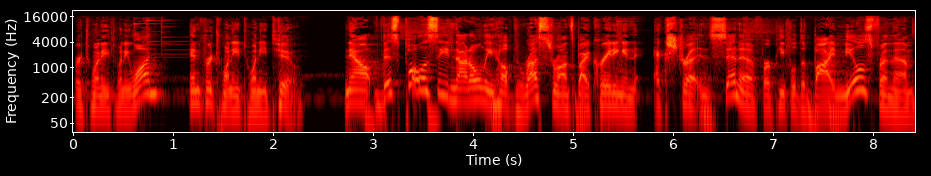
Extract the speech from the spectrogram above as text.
for 2021 and for 2022. Now, this policy not only helped restaurants by creating an extra incentive for people to buy meals from them,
